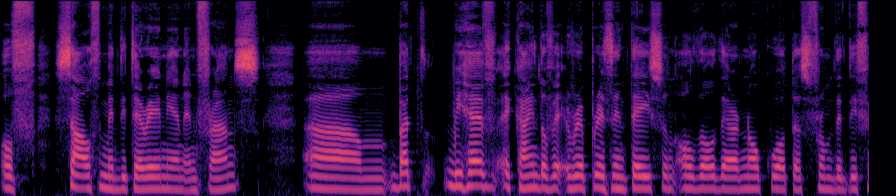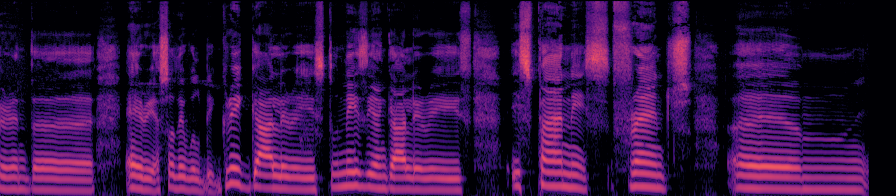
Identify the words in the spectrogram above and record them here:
of South Mediterranean and France. Um, but we have a kind of a representation, although there are no quotas from the different uh, areas. So there will be Greek galleries, Tunisian galleries, Spanish, French, um,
